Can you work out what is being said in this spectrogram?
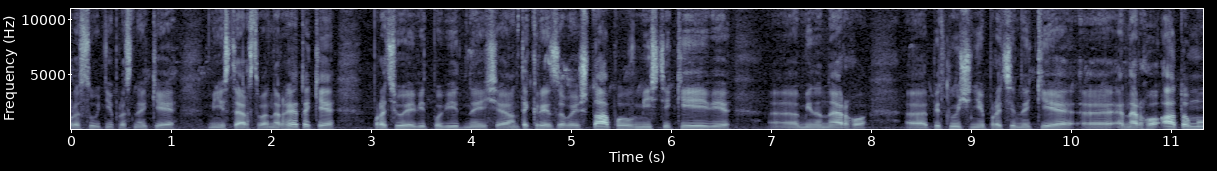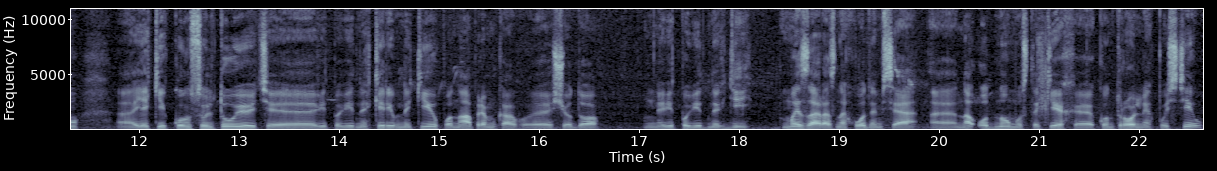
присутні представники Міністерства енергетики. Працює відповідний антикризовий штаб в місті Києві е, Міненерго. Е, Підключені працівники е, енергоатому, які консультують відповідних керівників по напрямках щодо відповідних дій. Ми зараз знаходимося на одному з таких контрольних постів,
